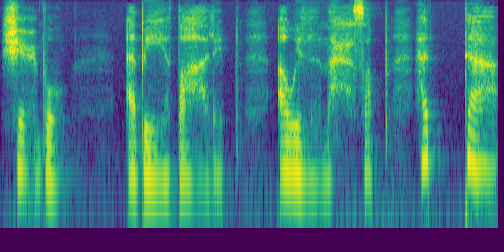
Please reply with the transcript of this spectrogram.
شعب أبي طالب أو المحصب. حتى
